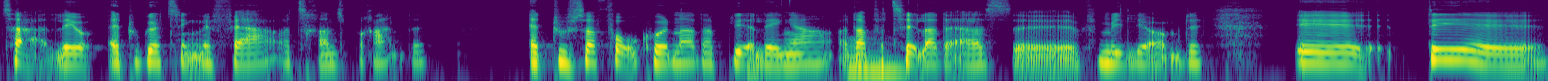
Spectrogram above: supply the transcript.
tager, lav, at du gør tingene færre og transparente, at du så får kunder, der bliver længere, og der mm. fortæller deres øh, familie om det. Øh, det, øh,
